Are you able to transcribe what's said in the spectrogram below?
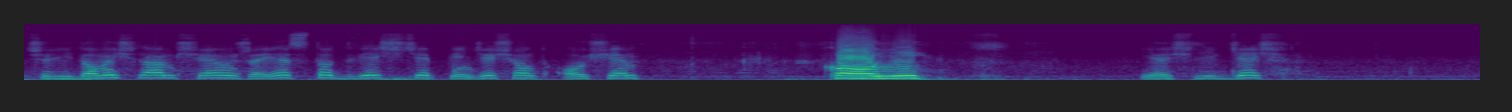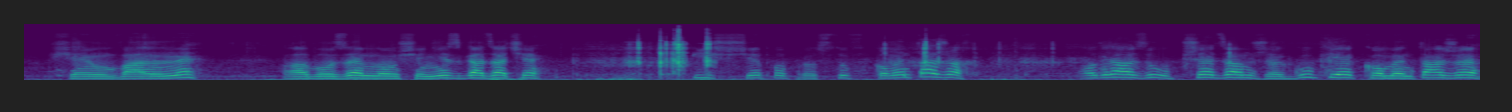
czyli domyślam się, że jest to 258 koni. Jeśli gdzieś się walnę, albo ze mną się nie zgadzacie, piszcie po prostu w komentarzach. Od razu uprzedzam, że głupie komentarze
